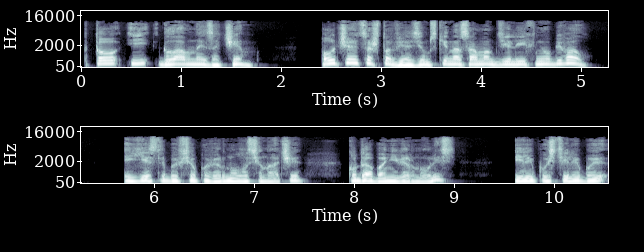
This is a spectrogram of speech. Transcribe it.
Кто и, главное, зачем? Получается, что Вяземский на самом деле их не убивал. И если бы все повернулось иначе, куда бы они вернулись? Или пустили бы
